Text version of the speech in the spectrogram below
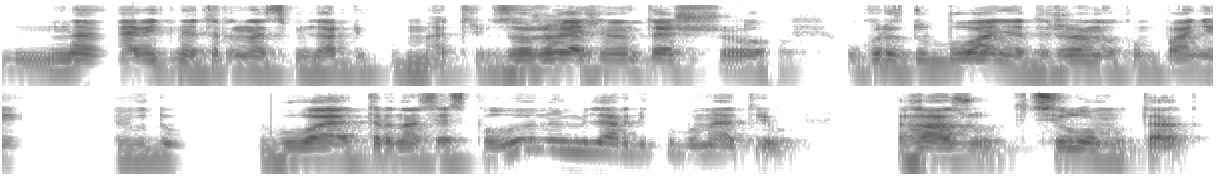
навіть не 13 мільярдів кубометрів. Зважаючи на те, що Укрздобування державна компанія видобуває 13,5 мільярдів кубометрів газу в цілому, так.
